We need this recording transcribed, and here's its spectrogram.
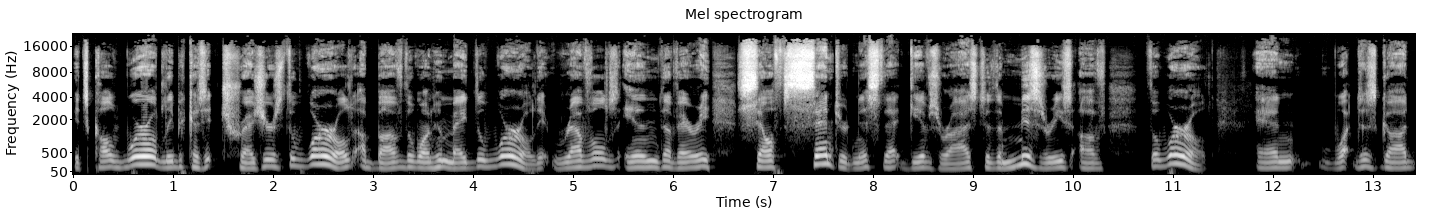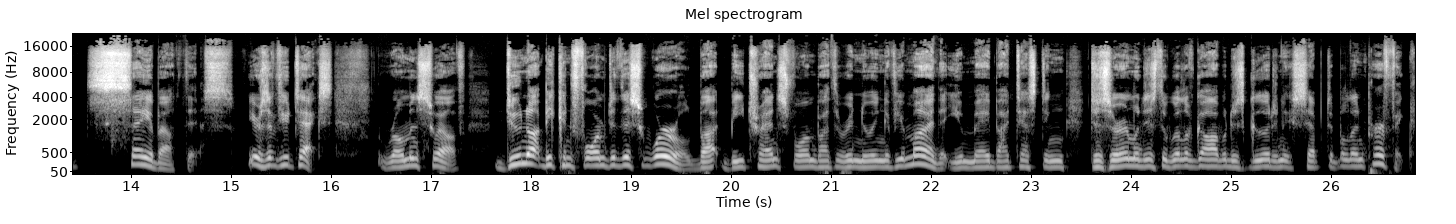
It's called worldly because it treasures the world above the one who made the world. It revels in the very self centeredness that gives rise to the miseries of the world. And what does God say about this? Here's a few texts. Romans 12. Do not be conformed to this world, but be transformed by the renewing of your mind, that you may, by testing, discern what is the will of God, what is good and acceptable and perfect.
